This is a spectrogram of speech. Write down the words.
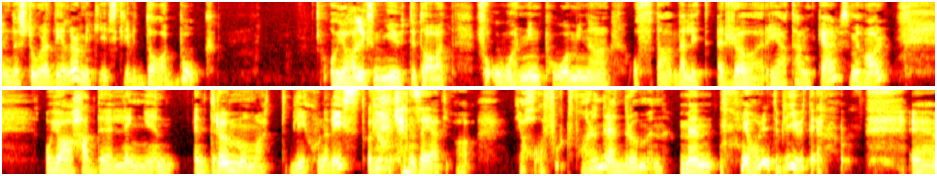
under stora delar av mitt liv skrivit dagbok. Och jag har liksom njutit av att få ordning på mina ofta väldigt röriga tankar som jag har. Och jag hade länge en, en dröm om att bli journalist och jag kan säga att jag jag har fortfarande den drömmen, men jag har inte blivit det. Eh,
